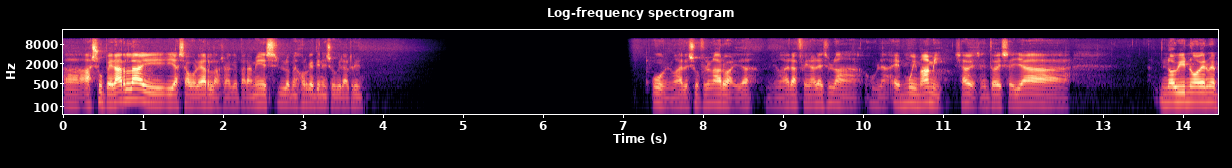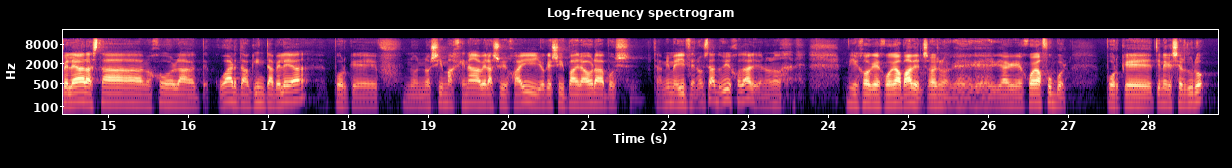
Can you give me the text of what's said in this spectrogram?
a, superarla y, a saborearla, o sea que para mí es lo mejor que tiene subir al ring. Uy, mi madre sufre una barbaridad, mi madre al final es, una, una, es muy mami, ¿sabes? Entonces ella no vino a verme pelear hasta mejor la cuarta o quinta pelea, porque uf, no, no, se imaginaba ver a su hijo ahí. Yo que soy padre ahora, pues también me dicen, ¿no está tu hijo? Tal. no, no, mi hijo que juega pádel, ¿sabes? No, que, que, que, juega fútbol, porque tiene que ser duro.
